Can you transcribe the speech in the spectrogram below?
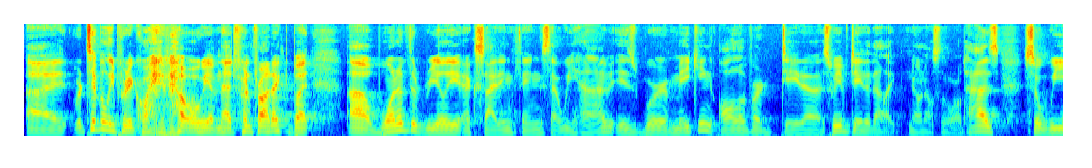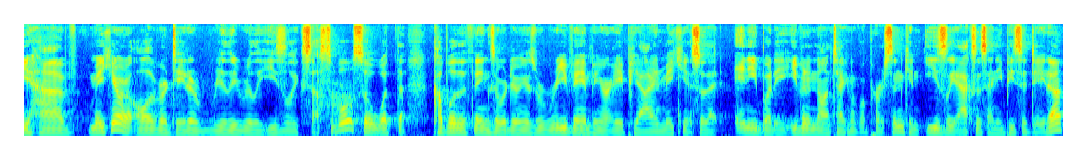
uh, we're typically pretty quiet about what we have in the hedge fund product, but uh, one of the really exciting things that we have is we're making all of our data. So we have data that like no one else in the world has. So we have making our, all of our data really, really easily accessible. So what the couple of the things that we're doing is we're revamping our API and making it so that anybody, even a non-technical person, can easily access any piece of data.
